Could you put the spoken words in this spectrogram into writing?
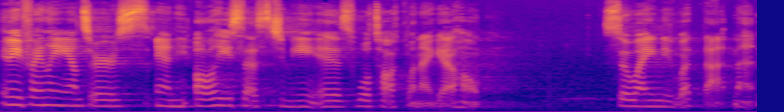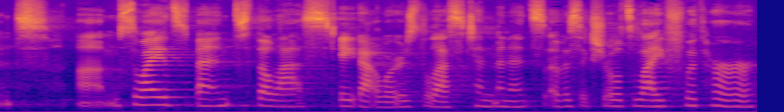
And he finally answers, and all he says to me is, We'll talk when I get home. So I knew what that meant. Um, so I had spent the last eight hours, the last 10 minutes of a six year old's life with her,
